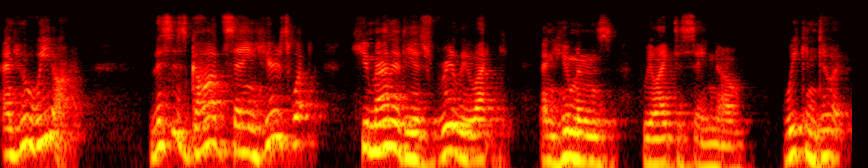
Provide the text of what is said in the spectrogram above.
and who we are. This is God saying, here's what humanity is really like. And humans, we like to say no we can do it.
